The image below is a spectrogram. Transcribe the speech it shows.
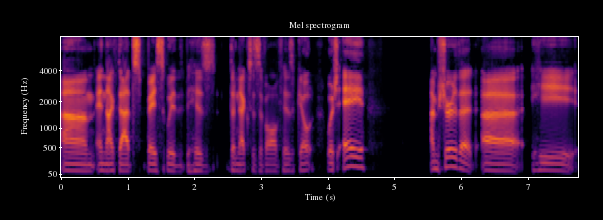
Um, and like that's basically his the nexus of all of his guilt. Which a, I'm sure that uh, he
